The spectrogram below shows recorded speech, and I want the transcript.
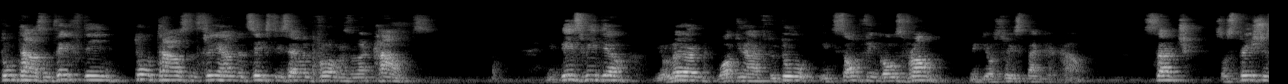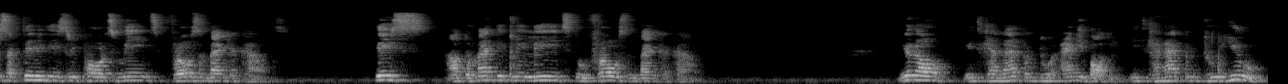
2015, 2,367 fraudulent accounts. In this video, you learn what you have to do if something goes wrong with your Swiss bank account. Such suspicious activities reports means frozen bank accounts. This automatically leads to frozen bank account. You know, it can happen to anybody. It can happen to you.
